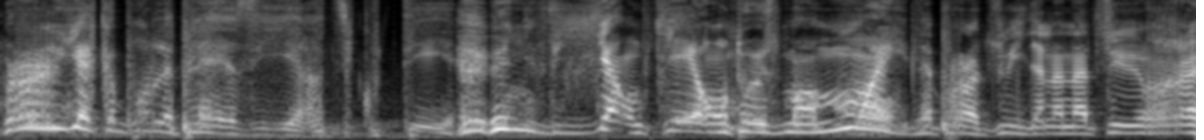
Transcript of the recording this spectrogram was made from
rien que pour le plaisir d'y goûter. Une viande qui est honteusement moins le produit de la nature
